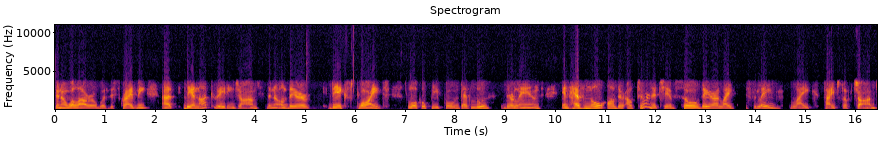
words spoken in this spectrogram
You know, what Laura was describing, uh, they are not creating jobs. You know, they're they exploit local people that lose their land and have no other alternative. So they are like slave like types of jobs.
